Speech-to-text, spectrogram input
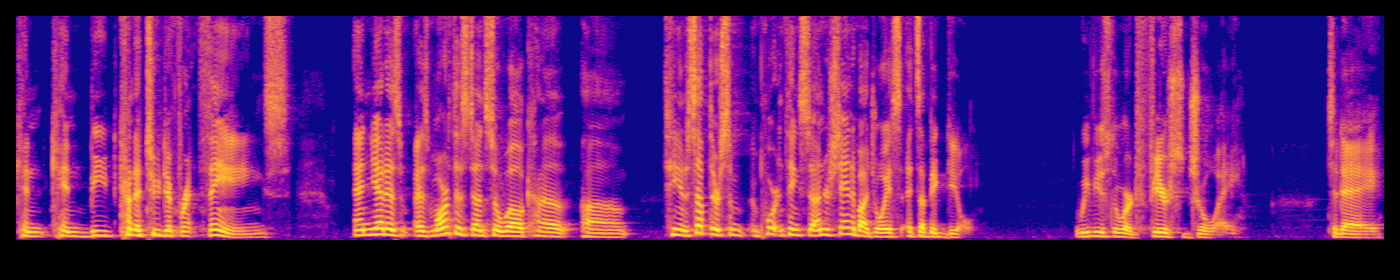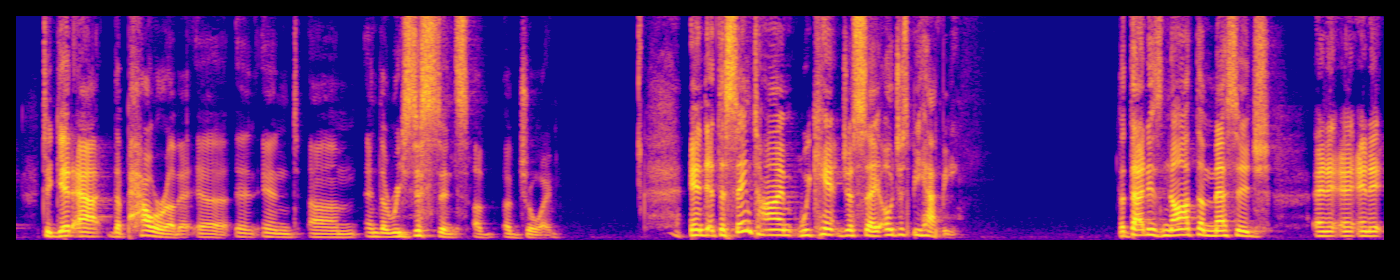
can, can be kind of two different things. And yet, as, as Martha's done so well, kind of uh, teeing us up, there's some important things to understand about joy. It's, it's a big deal. We've used the word fierce joy today to get at the power of it uh, and, um, and the resistance of, of joy. And at the same time, we can't just say, oh, just be happy. But that is not the message, and it, and it,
